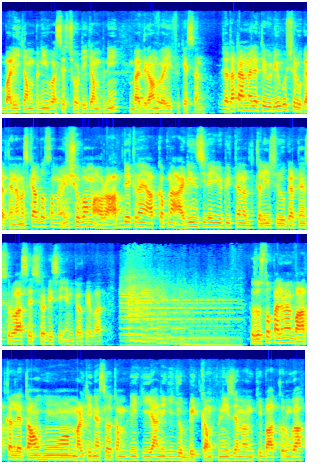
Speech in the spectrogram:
बड़ी कंपनी वर्सेस छोटी कंपनी बैकग्राउंड वेरिफिकेशन ज़्यादा टाइम में लेते वीडियो को, शुरू करते हैं। नमस्कार दोस्तों, मैं शुभम और आप देख रहे हैं आपका अपना I T engineer YouTube channel तो चलिए शुरू करते हैं शुरुआत से छोटी सी इंट्रो के बाद। तो दोस्तों, पहले मैं बात कर लेता हूँ मल्टीनेशनल कंपनी की, यानी कि जो बिग कंपनीज़ हैं, मैं उनकी बात करूँगा।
